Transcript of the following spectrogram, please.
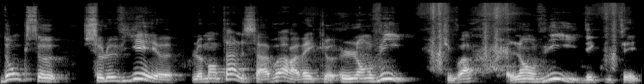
Donc ce ce levier, euh, le mental, ça a à voir avec l'envie, tu vois, l'envie d'écouter,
